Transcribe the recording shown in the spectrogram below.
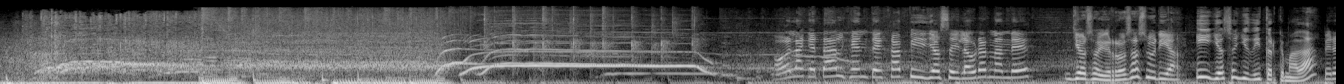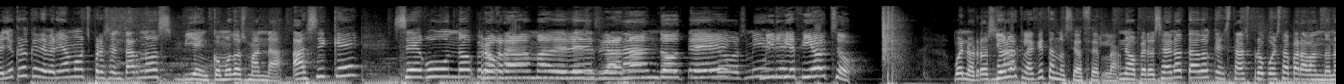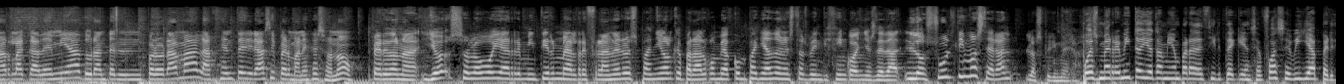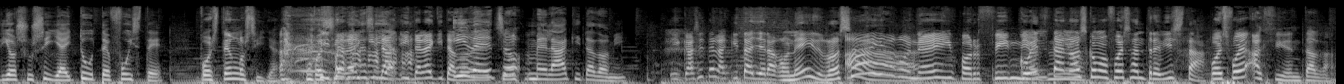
Hola, ¿qué tal, gente happy? Yo soy Laura Hernández. Yo soy Rosa Suria. Y yo soy Judith Torquemada. Pero yo creo que deberíamos presentarnos bien, como dos manda. Así que, segundo programa de Desgranándote 2018. Bueno, Rosa. Yo la claqueta no sé hacerla. No, pero se ha notado que estás propuesta para abandonar la academia. Durante el programa la gente dirá si permaneces o no. Perdona, yo solo voy a remitirme al refranero español que para algo me ha acompañado en estos 25 años de edad. Los últimos serán los primeros. Pues me remito yo también para decirte quien se fue a Sevilla perdió su silla y tú te fuiste. Pues tengo silla. Pues y, te la he tienes quitado, silla. y te la he quitado. Y de hecho me la ha quitado a mí. Y casi te la quita ayer Agoney, Rosa. Ay, Agoney, por fin. Dios Cuéntanos mío. cómo fue esa entrevista. Pues fue accidentada.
